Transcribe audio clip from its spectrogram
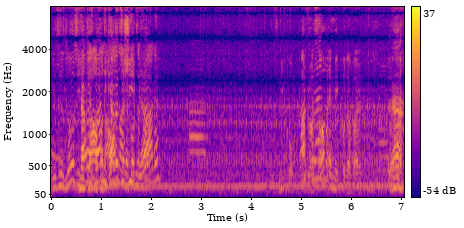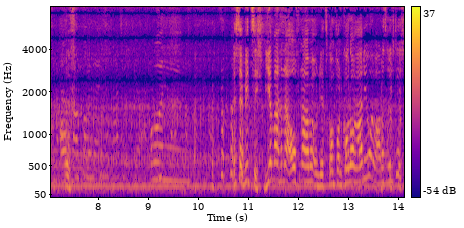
Wie ist stellen. es los? Ich Na fange jetzt mal an, die Karre zu schieben. Ja? Frage. Ähm, Das Mikro. Ah, du hast auch ein Mikro dabei. Ja. und Das ist ja witzig. Wir machen eine Aufnahme und jetzt kommt von Colorado, war das richtig?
